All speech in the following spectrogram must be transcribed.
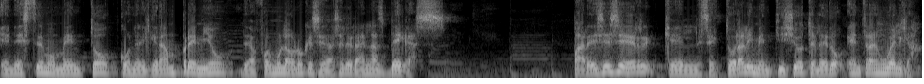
en este momento con el Gran Premio de la Fórmula 1 que se va a celebrar en Las Vegas. Parece ser que el sector alimenticio hotelero entra en huelga.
